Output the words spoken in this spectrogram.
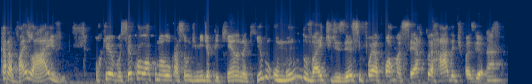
cara, vai live. Porque você coloca uma alocação de mídia pequena naquilo, o mundo vai te dizer se foi a forma certa ou errada de fazer. Tá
